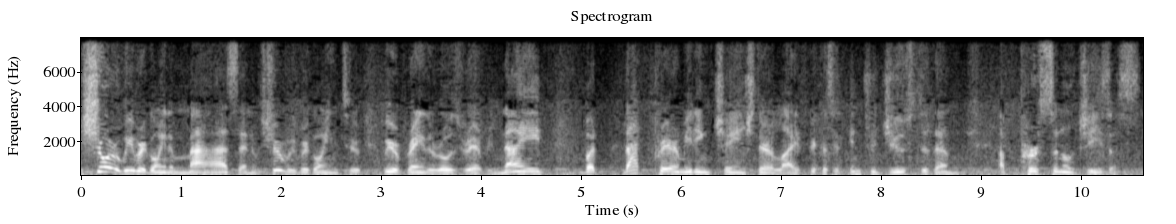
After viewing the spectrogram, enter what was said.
sure, we were going to Mass and sure we were going to, we were praying the Rosary every night, but that prayer meeting changed their life because it introduced to them a personal Jesus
